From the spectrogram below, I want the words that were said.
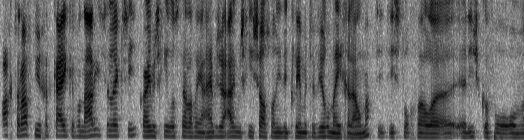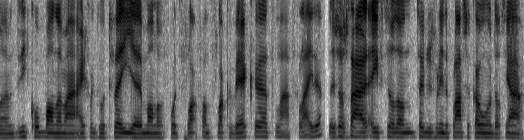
achteraf nu gaat kijken van na die selectie, kan je misschien wel stellen van ja, hebben ze eigenlijk misschien zelfs wel niet een klimmer te veel meegenomen. Het is toch wel uh, risicovol om uh, drie kopmannen, maar eigenlijk door twee uh, mannen voor het van het vlakke werk te laten glijden. Dus als daar eventueel dan Teunus voor in de plaats zou komen, dat, ja,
